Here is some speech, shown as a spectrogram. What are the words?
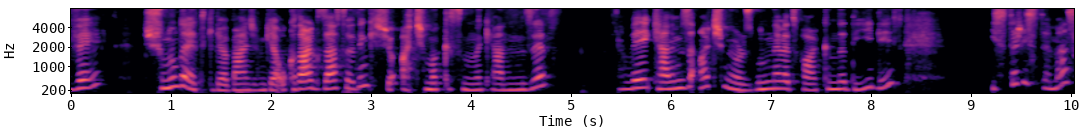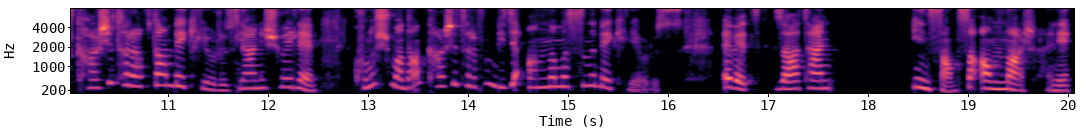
ve şunu da etkiliyor bence Müge. O kadar güzel söyledin ki şu açma kısmını kendimizi ve kendimizi açmıyoruz. Bunun evet farkında değiliz. ister istemez karşı taraftan bekliyoruz. Yani şöyle konuşmadan karşı tarafın bizi anlamasını bekliyoruz. Evet zaten insansa anlar. Hani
